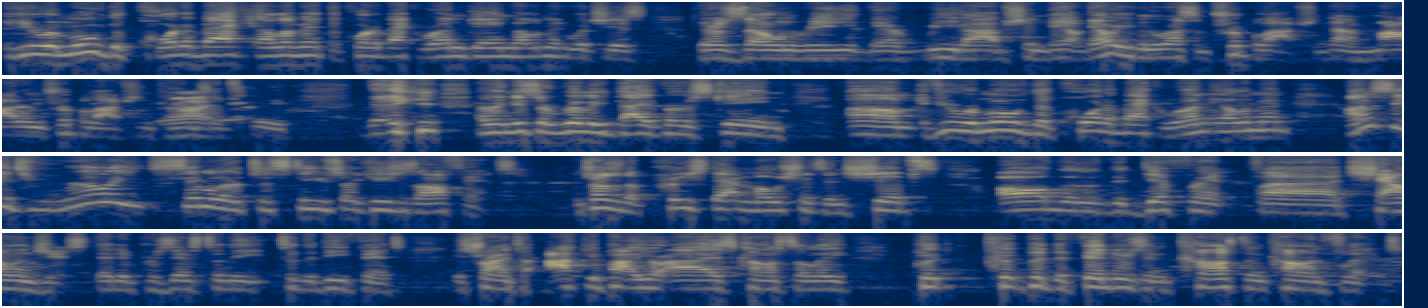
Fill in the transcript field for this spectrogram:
if you remove the quarterback element, the quarterback run game element, which is their zone read, their read option, they, they'll even run some triple option, kind of modern triple option concepts. Right. They, I mean, it's a really diverse scheme. Um, if you remove the quarterback run element, honestly, it's really similar to Steve Sarkisian's offense in terms of the pre-snap motions and shifts, all the, the different uh, challenges that it presents to the to the defense. It's trying to occupy your eyes constantly, put put, put defenders in constant conflict.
